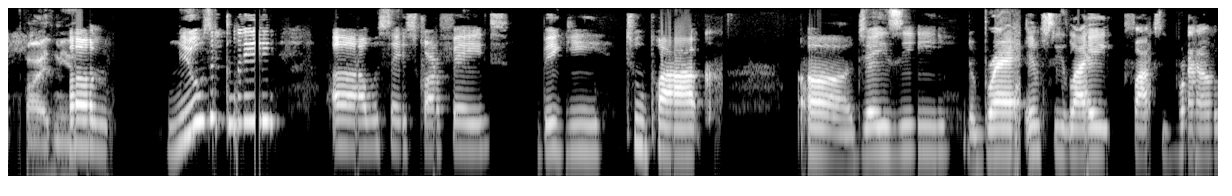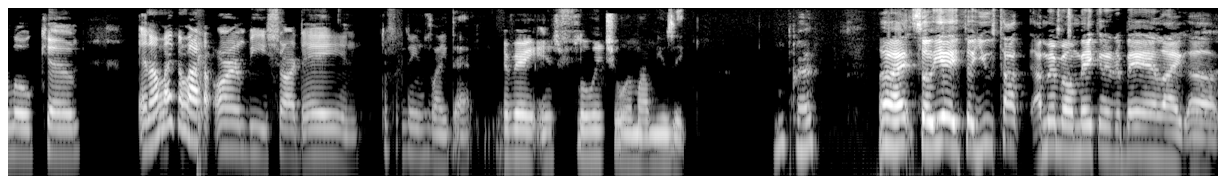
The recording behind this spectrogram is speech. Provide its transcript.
as far as music? Um, musically, uh, I would say Scarface, Biggie, Tupac, uh, Jay Z, Da Brat, MC Lyte, Foxy Brown, Lil Kim, and I like a lot of R and B, Sade, and different things like that. They're very influential in my music. Okay. All right. So yeah, so you was talk I remember on making it a band, like uh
